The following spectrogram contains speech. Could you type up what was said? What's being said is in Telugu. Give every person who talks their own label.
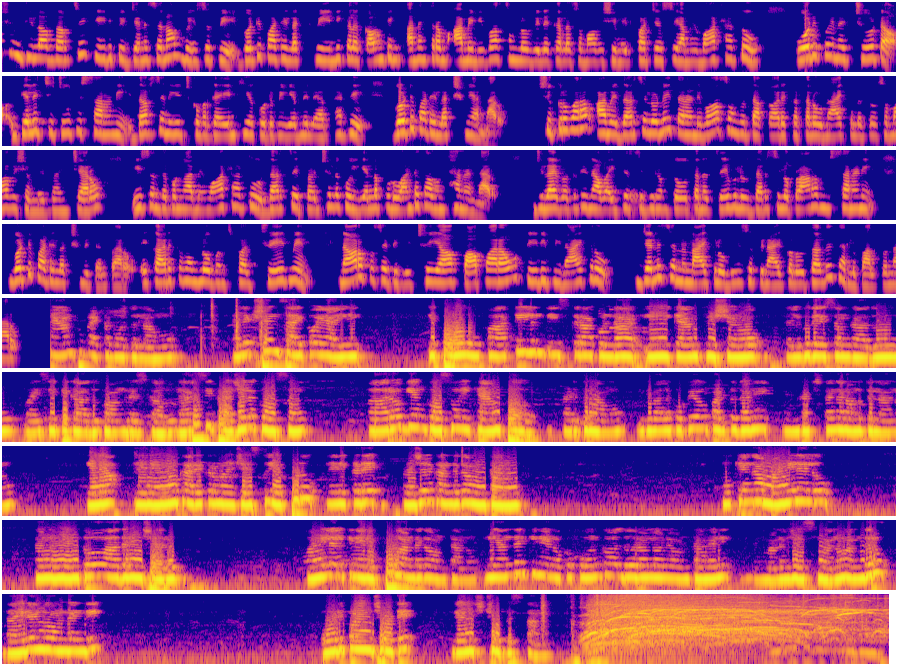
Speaker 1: ప్రకాశం జిల్లా దర్శి టీడీపీ జనసేన బీజేపీ గొట్టిపాటి లక్ష్మి ఎన్నికల కౌంటింగ్ అనంతరం ఆమె నివాసంలో విలేకరుల సమావేశం ఏర్పాటు చేసి ఆమె మాట్లాడుతూ ఓడిపోయిన చోట గెలిచి చూపిస్తానని దర్శి నియోజకవర్గ ఎన్టీఏ కూటమి ఎమ్మెల్యే అభ్యర్థి గొట్టిపాటి లక్ష్మి అన్నారు. శుక్రవారం ఆమె దర్శిలోని తన నివాసం వద్ద కార్యకర్తలు నాయకులతో సమావేశం నిర్వహించారు. ఈ సందర్భంగా ఆమె మాట్లాడుతూ దర్శి ప్రజలకు ఎల్లప్పుడూ అండగా ఉంటానన్నారు. జులై ఒకటిన వైద్య శిబిరంతో తన సేవలు దర్శిలో ప్రారంభిస్తానని గొట్టిపాటి లక్ష్మి తెలిపారు. ఈ కార్యక్రమంలో municipal chairman Narapasetti Vijaya Paparao TDP నాయకులు జనసేన నాయకులు బీజేపీ నాయకులు తదితరులు పాల్గొన్నారు.
Speaker 2: పెట్టబోతున్నాము. ఎలక్షన్స్ అయిపోయాయి. ఇప్పుడు పార్టీలను తీసుకురాకుండా ఈ క్యాంప్ విషయంలో తెలుగుదేశం కాదు వైసీపీ కాదు కాంగ్రెస్ కాదు నర్సి ప్రజల కోసం ఆరోగ్యం కోసం ఈ క్యాంప్ పెడుతున్నాము ఇది వాళ్ళకు ఉపయోగపడుతుందని నేను ఖచ్చితంగా నమ్ముతున్నాను. ఇలా నేను ఎన్నో కార్యక్రమాలు చేస్తూ ఎప్పుడు నేను ఇక్కడే ప్రజలకు అండగా ఉంటాను. ముఖ్యంగా మహిళలు నన్ను ఎంతో ఆదరించారు. మహిళలకి నేను ఎప్పుడు అండగా ఉంటాను. మీ అందరికీ నేను ఒక ఫోన్ కాల్ దూరంలోనే ఉంటానని నేను మనవి చేస్తున్నాను. అందరూ ధైర్యంగా ఉండండి. ఓడిపోయిన చోటే గెలిచి చూపిస్తాను.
